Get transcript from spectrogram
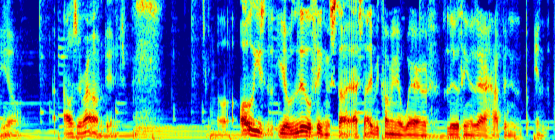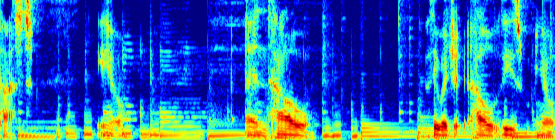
you know, I was around, and all these you know little things start I started becoming aware of little things that happened in the, in the past you know and how they were how these you know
